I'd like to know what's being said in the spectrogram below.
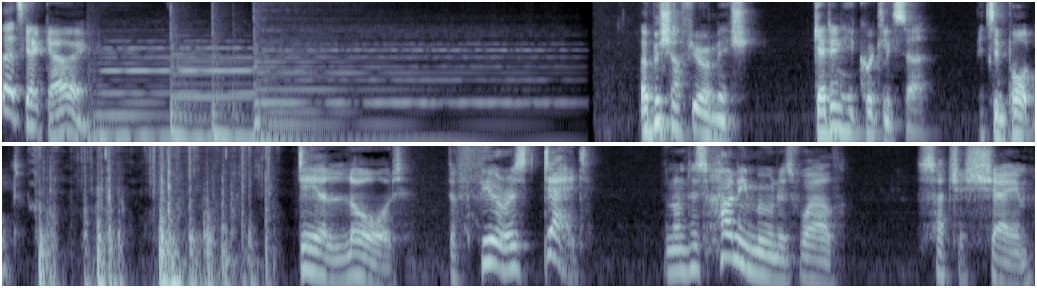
Let's get going. A. Get in here quickly, sir. It's important. Dear Lord, the Fuhrer's dead! And on his honeymoon as well. Such a shame.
